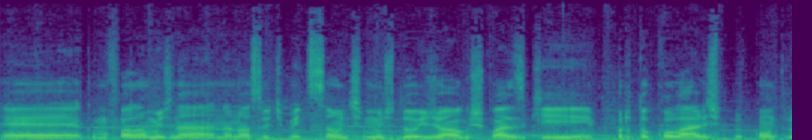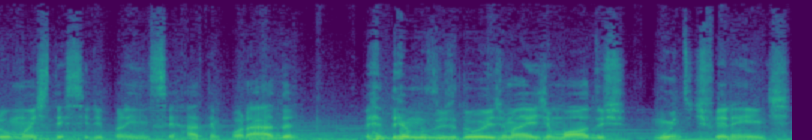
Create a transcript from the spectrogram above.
é, como falamos na, na, nossa última edição, tínhamos dois jogos quase que protocolares contra o Manchester City para encerrar a temporada. Perdemos os dois, mas de modos muito diferentes.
